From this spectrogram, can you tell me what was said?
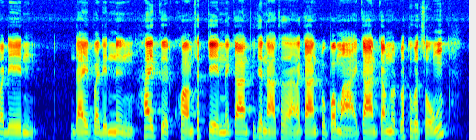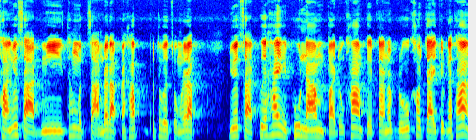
ประเด็น ใดประเด็นหนึ่ง ให้เกิดความชัดเจนในการพิจารณาสถานการณ์กลุ่มเป้าหมาย การกำหนดวัตถุประสงค์ ทางยุทธศาสตร์มีทั้งหมด 3 ระดับนะครับ วัตถุประสงค์ระดับยุทธศาสตร์เพื่อให้ผู้นำฝ่ายตรงข้ามเกิดการรับรู้เข้าใจจนกระทั่ง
